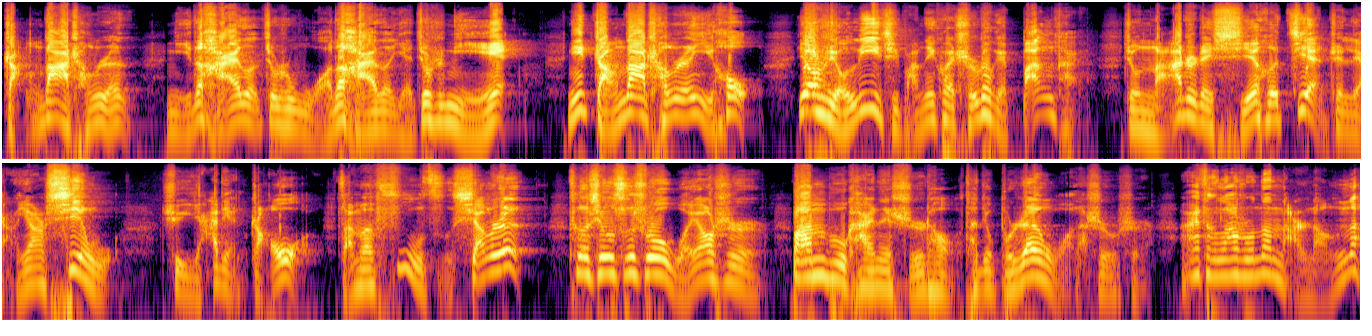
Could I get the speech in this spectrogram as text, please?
长大成人，你的孩子就是我的孩子，也就是你。你长大成人以后，要是有力气把那块石头给搬开，就拿着这鞋和剑这两样信物去雅典找我，咱们父子相认。”特修斯说：“我要是搬不开那石头，他就不认我了，是不是？”埃特拉说：“那哪能呢？”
